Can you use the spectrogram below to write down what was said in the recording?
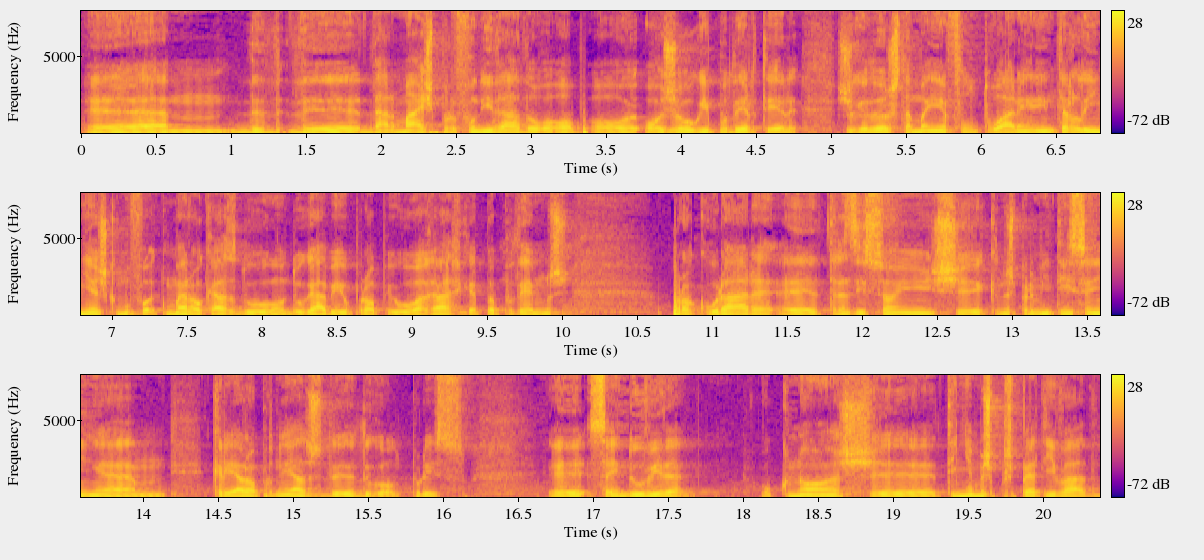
de, de, dar mais profundidade ao, ao, ao, jogo e poder ter jogadores também a flutuarem entre linhas, como, foi, como era o caso do, do Gabi e o próprio Arrasca, para podermos procurar uh, transições eh, que nos permitissem uh, criar oportunidades de, de gol. Por isso, uh, sem dúvida, o que nós tínhamos perspectivado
